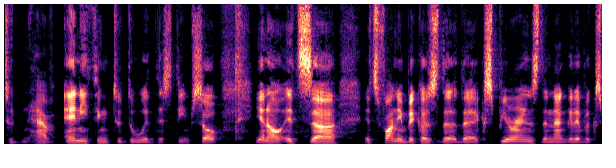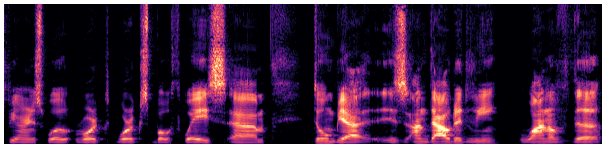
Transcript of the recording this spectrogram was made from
to have anything to do with this team. So you know it's uh it's funny because the the experience, the negative experience, will work works both ways. Um, Doumbia is undoubtedly one of the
